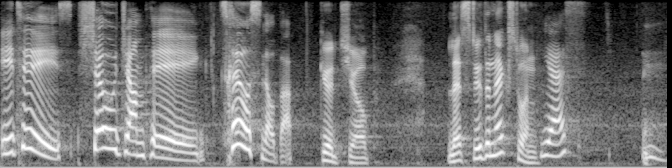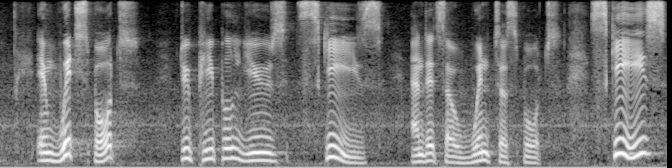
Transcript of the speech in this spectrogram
It is show jumping. ცხეოსნობა. Good job. Let's do the next one. Yes. In which sport do people use skis? And it's a winter sport. Skis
